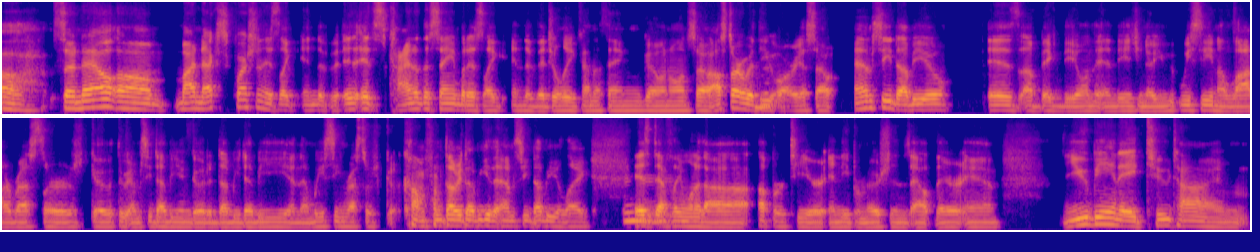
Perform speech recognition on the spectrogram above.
Uh, so now um my next question is like in the it- it's kind of the same but it's like individually kind of thing going on so i'll start with you Mhm. aria so mcw is a big deal in the indies you know you we've seen a lot of wrestlers go through mcw and go to wwe and then we've seen wrestlers come from wwe to mcw like it's Mhm. definitely one of the upper tier indie promotions out there and you being a two-time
